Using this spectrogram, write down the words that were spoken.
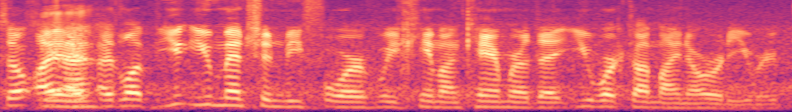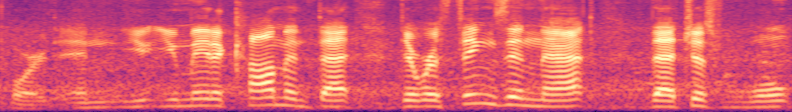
So I, Yeah. I, I love you, you mentioned before we came on camera that you worked on Minority Report, and you, you made a comment that there were things in that that just won't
